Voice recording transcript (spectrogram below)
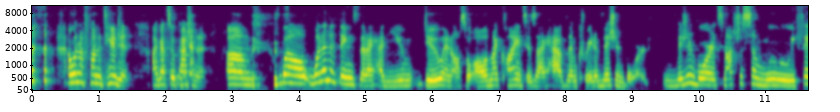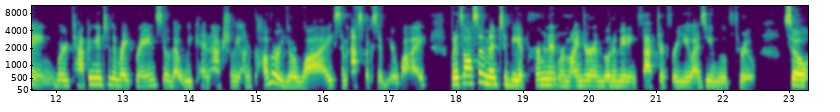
i went off on a tangent. I got so passionate. Um, well one of the things that i had you do and also all of my clients is i have them create a vision board. Vision board it's not just some woo woo thing. We're tapping into the right brain so that we can actually uncover your why some aspects of your why. But it's also meant to be a permanent reminder and motivating factor for you as you move through so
